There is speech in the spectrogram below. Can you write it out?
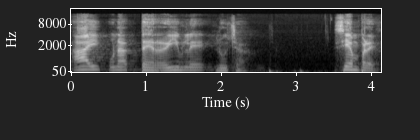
hay una terrible lucha. Siempre.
